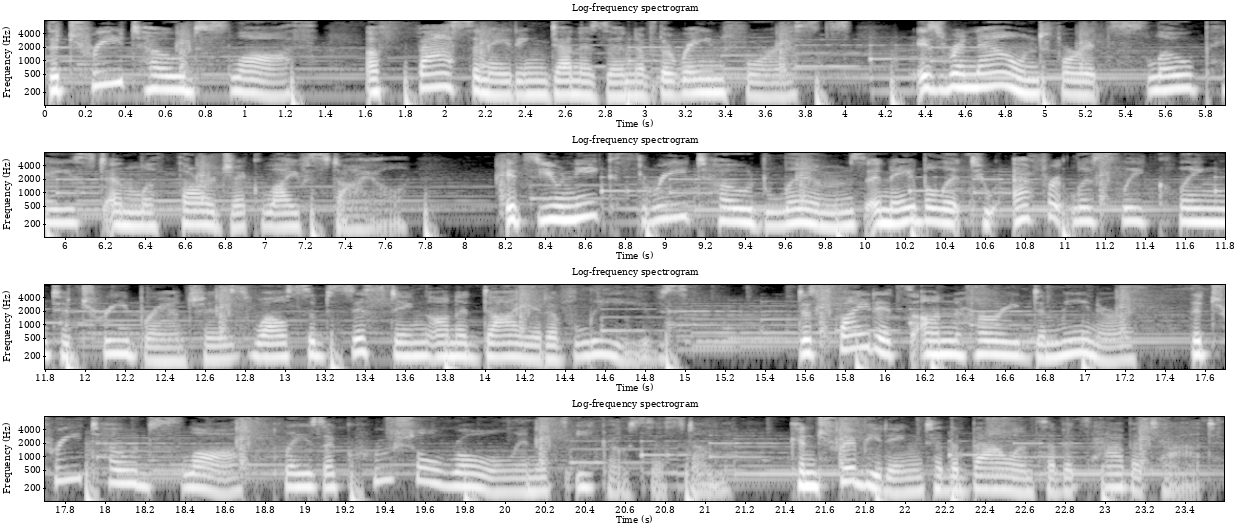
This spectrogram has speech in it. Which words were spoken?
The three-toed sloth, a fascinating denizen of the rainforests, is renowned for its slow paced and lethargic lifestyle. Its unique three toed limbs enable it to effortlessly cling to tree branches while subsisting on a diet of leaves. Despite its unhurried demeanor, the three-toed sloth plays a crucial role in its ecosystem, contributing to the balance of its habitat.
